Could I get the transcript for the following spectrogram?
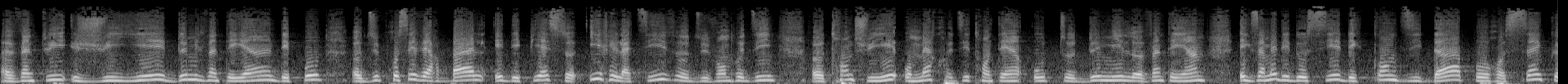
28 euh, juillet 2021. Dépôt euh, du procès verbal et des pièces irrélatives du vendredi 30 euh, juillet au mercredi 31 août 2021. Examen des dossiers des candidats pour cinq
